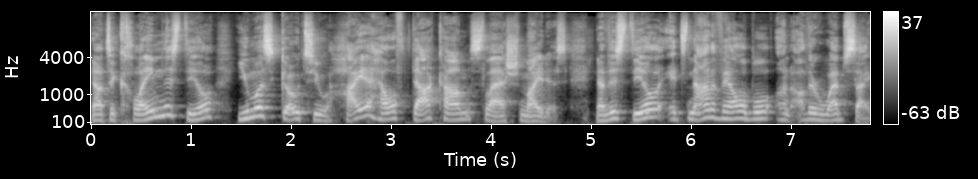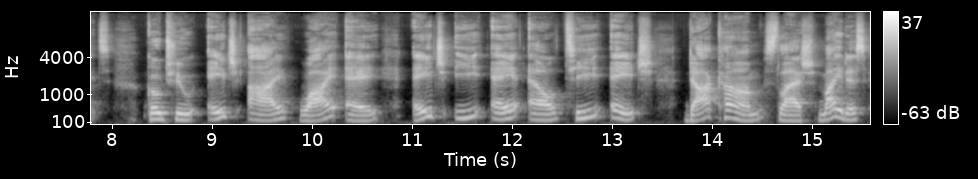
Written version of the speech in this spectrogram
Now to claim this deal, you must go to hiyahealth.com slash Meidas. Now this deal, it's not available on other websites. Go to H-I-Y-A-H-E-A-L-T ph.com slash Meidas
